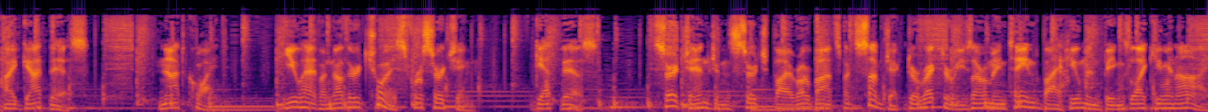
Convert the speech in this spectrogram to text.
I got this. Not quite. You have another choice for searching. Get this. Search engines search by robots but subject directories are maintained by human beings like you and I.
